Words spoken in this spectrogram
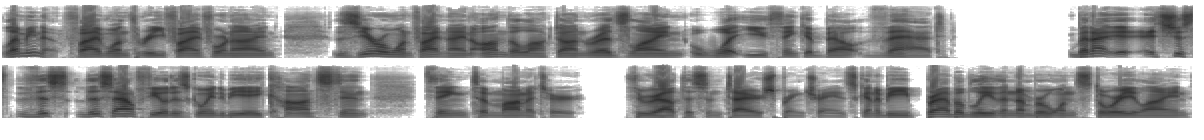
Let me know. 513 549 0159 on the Locked On Reds line what you think about that. But I, it's just this this outfield is going to be a constant thing to monitor throughout this entire spring training. It's going to be probably the number one storyline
